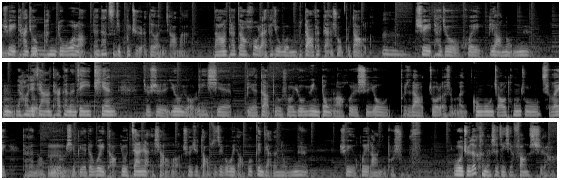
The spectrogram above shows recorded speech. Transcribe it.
所以他就喷多了，但他自己不觉得，你知道吗？然后他到后来他就闻不到，他感受不到了，嗯，所以他就会比较浓郁，嗯，然后就加上他可能这一天就是又有了一些别的，比如说又运动了，或者是又不知道做了什么公共交通诸如此类，他可能会有一些别的味道又沾染上了，所以就导致这个味道会更加的浓郁，所以会让你不舒服。我觉得可能是这些方式哈。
